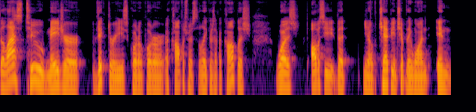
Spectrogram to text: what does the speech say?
the last two major victories, quote unquote, or accomplishments the Lakers have accomplished was obviously the you know championship they won in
